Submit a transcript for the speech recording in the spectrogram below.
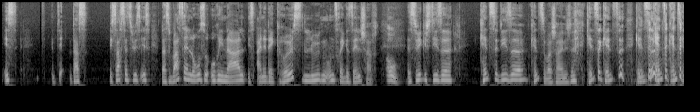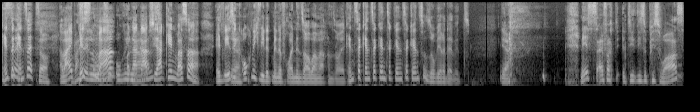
ist, d- dass ich sag's jetzt wie es ist, das wasserlose Urinal ist eine der größten Lügen unserer Gesellschaft. Oh. Es ist wirklich diese, kennst du diese, kennst du wahrscheinlich, ne? Kennst du, kennst du? Kennst du, kennst du, kennst du, kennst du, kennst du? So. Aber ich pissen war und da gab's ja kein Wasser. Jetzt weiß Ja. ich auch nicht, wie das meine Freundin sauber machen soll. Kennst du, kennst du, kennst du, kennst du, kennst du? So wäre der Witz. Ja. nee, es ist einfach die, diese Pissoirs,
